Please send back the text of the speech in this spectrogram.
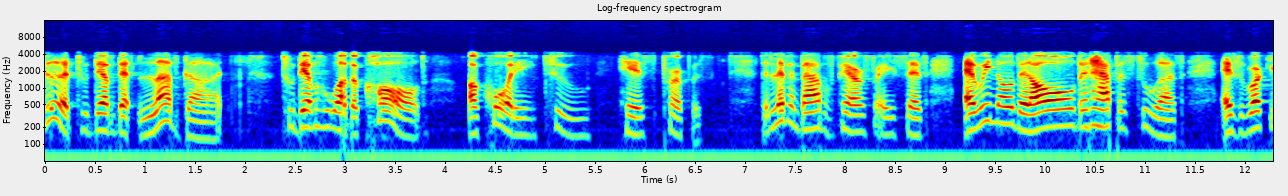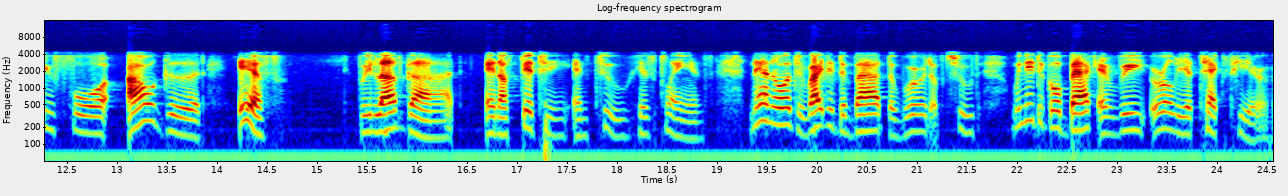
good to them that love God, to them who are the called according to his purpose. The Living Bible paraphrase says, And we know that all that happens to us is working for our good if we love God and are fitting into his plans. Now, in order to rightly divide the word of truth, we need to go back and read earlier texts here.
